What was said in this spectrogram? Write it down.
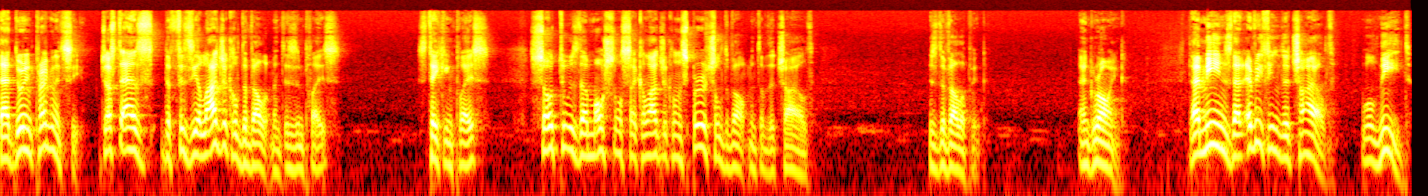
that during pregnancy, just as the physiological development is in place, is taking place, so too is the emotional, psychological, and spiritual development of the child is developing and growing. That means that everything the child will need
